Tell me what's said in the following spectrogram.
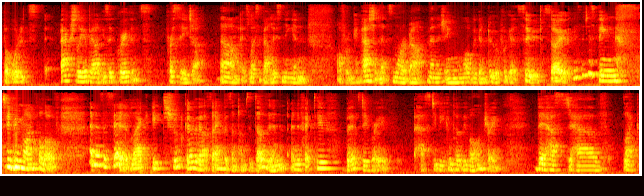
but what it's actually about is a grievance procedure. Um, it's less about listening and offering compassion. That's more about managing what we're going to do if we get sued. So these are just things to be mindful of. And as I said, like it should go without saying, but sometimes it doesn't. An effective birth debrief has to be completely voluntary. There has to have like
